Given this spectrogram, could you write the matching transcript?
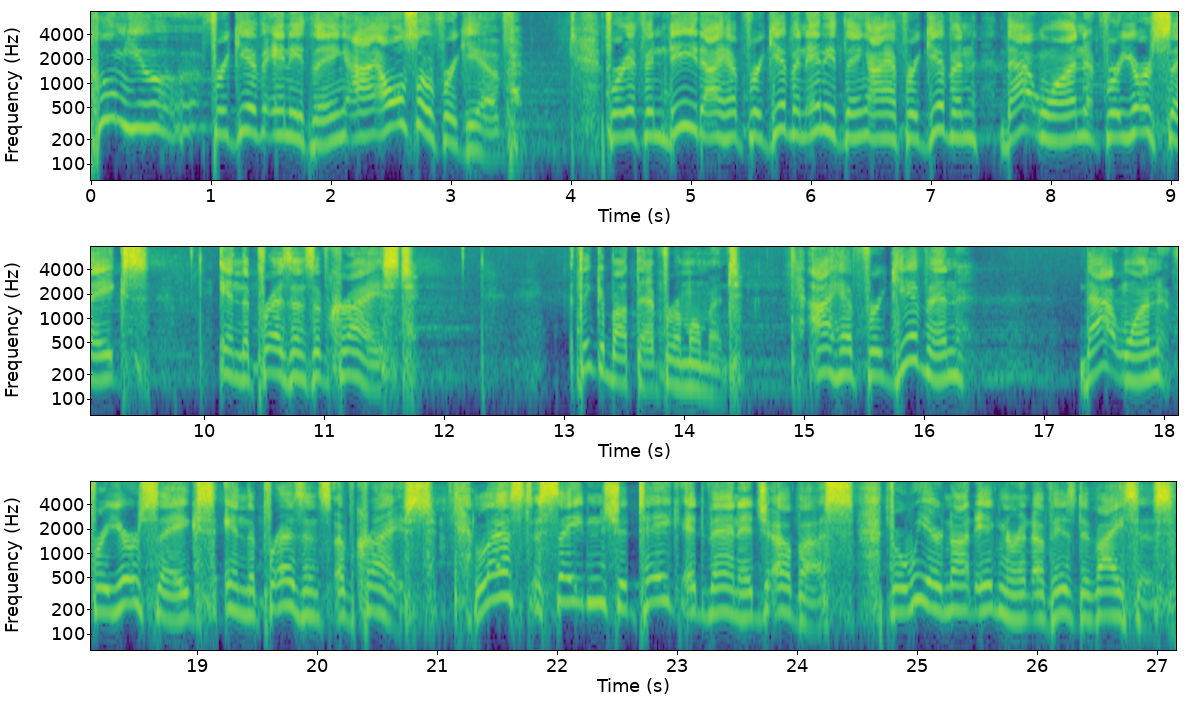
whom you forgive anything, I also forgive. For if indeed I have forgiven anything, I have forgiven that one for your sakes in the presence of Christ. Think about that for a moment. I have forgiven that one for your sakes in the presence of Christ, lest Satan should take advantage of us, for we are not ignorant of his devices.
